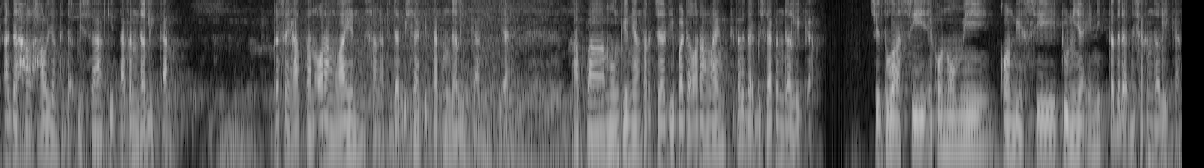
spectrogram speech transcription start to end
Ada hal-hal yang tidak bisa kita kendalikan. Kesehatan orang lain misalnya tidak bisa kita kendalikan, ya. Apa mungkin yang terjadi pada orang lain kita tidak bisa kendalikan. Situasi ekonomi, kondisi dunia ini kita tidak bisa kendalikan.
